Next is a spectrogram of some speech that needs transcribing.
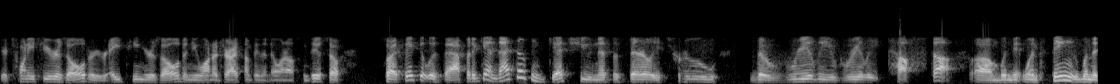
you're 22 years old or you're 18 years old, and you want to try something that no one else can do. So so I think it was that. But again, that doesn't get you necessarily through the really, really tough stuff. Um, when when things when the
